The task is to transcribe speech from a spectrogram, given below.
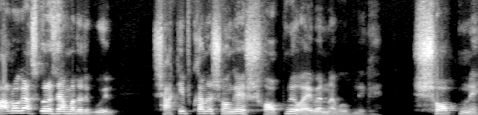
ভালো কাজ করেছে আমাদের কুইল। সাকিব খানের সঙ্গে স্বপ্নে ভাইবেন না বুবলিকে, স্বপ্নে।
